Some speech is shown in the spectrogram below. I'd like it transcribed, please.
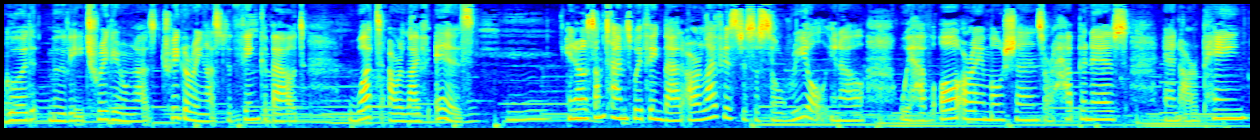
good movie, triggering us, triggering us to think about what our life is you know, sometimes we think that our life is just so real, you know, we have all our emotions, our happiness, and our pain.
